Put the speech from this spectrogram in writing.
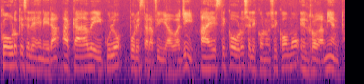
cobro que se le genera a cada vehículo por estar afiliado allí. A este cobro se le conoce como el rodamiento.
